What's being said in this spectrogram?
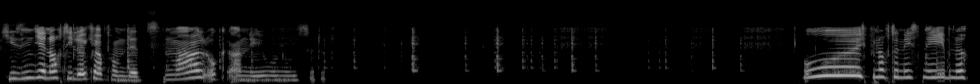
Hier sind ja noch die Löcher vom letzten Mal. Okay, ah, nee, resettet. Oh, ich bin auf der nächsten Ebene.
